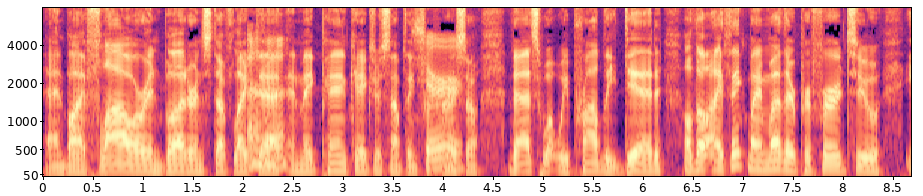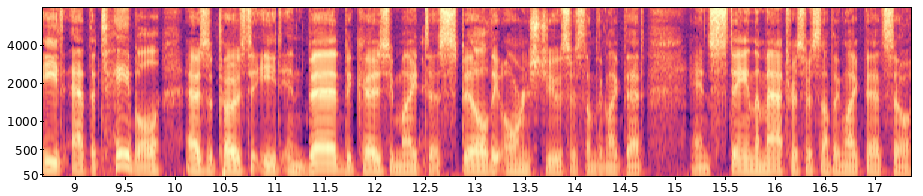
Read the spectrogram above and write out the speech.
and buy flour and butter and stuff like uh -huh. that uh-huh. and make pancakes or something sure. for her. So that's what we probably did. Although I think my mother preferred to eat at the table as opposed to eat in bed because you might uh, spill the orange juice or something like that and stain the mattress or something like that. So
